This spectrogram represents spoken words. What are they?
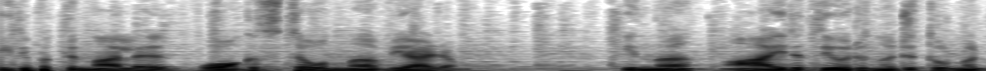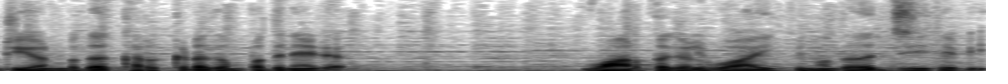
ഇരുപത്തിനാല് ഓഗസ്റ്റ് ഒന്ന് വ്യാഴം. ഇന്ന് ആയിരത്തി ഒരുന്നൂറ്റി തൊണ്ണൂറ്റി ഒൻപത് കർക്കിടകം പതിനേഴ്. വാർത്തകൾ വായിക്കുന്നത് ജി രവി.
